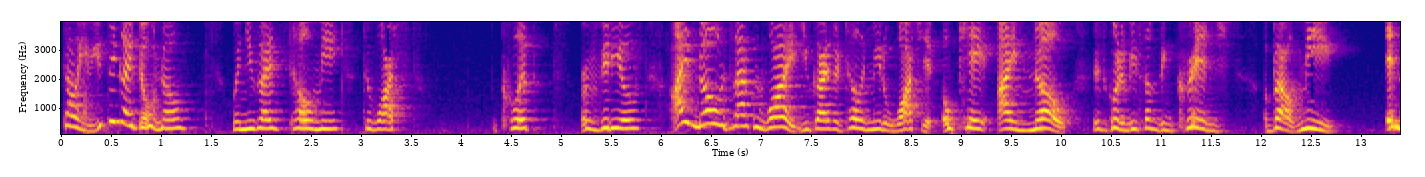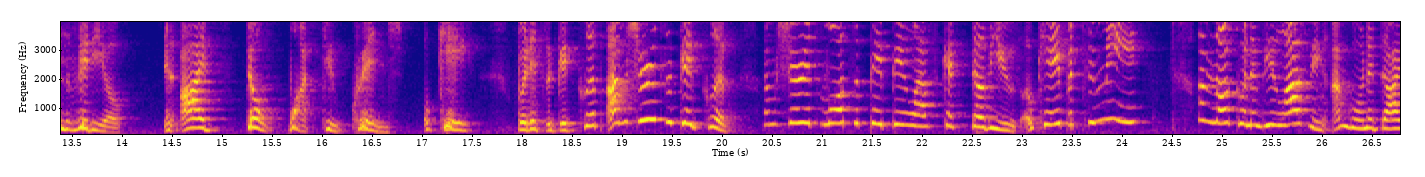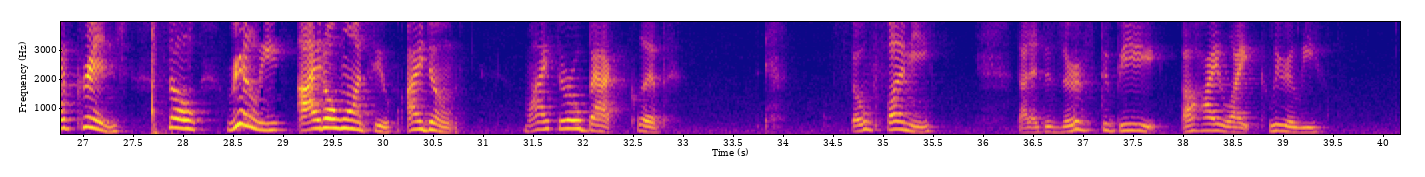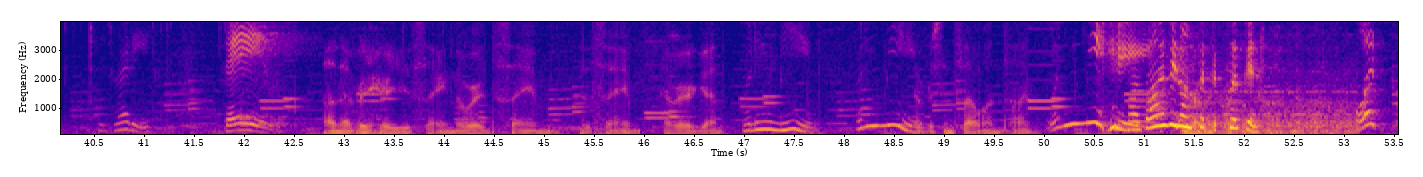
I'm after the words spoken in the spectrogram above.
tell you, you think I don't know when you guys tell me to watch clips or videos? I know exactly why you guys are telling me to watch it. Okay, I know there's going to be something cringe about me in the video. And I don't want to cringe, okay? But it's a good clip. I'm sure it's a good clip. I'm sure it's lots of Pepe laughs, KEKW's, okay? But to me, I'm not going to be laughing. I'm going to die of cringe. So, really, I don't want to. I don't. My throwback clip. So funny that it deserves to be a highlight, clearly. He's ready. Same. I'll never hear you saying the word same, the same, ever again. What do you mean? What do you mean? Ever since that one time. What do you mean? Well, as long as they don't put the clip in.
